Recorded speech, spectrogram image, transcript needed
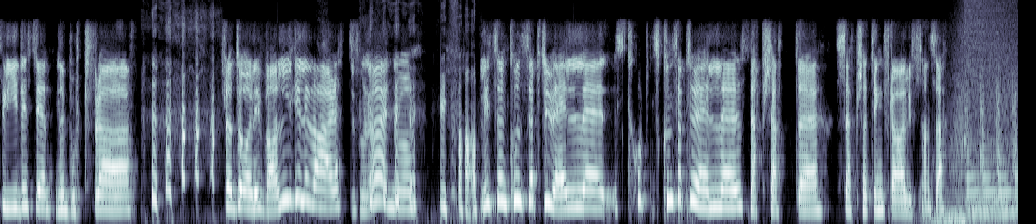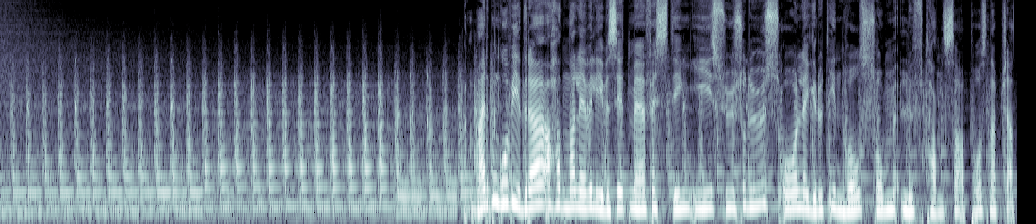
fly disse jentene bort fra, fra dårlig valg, eller hva er dette for noe? Noe Litt sånn konseptuell, eh, konseptuell eh, Snapchat, eh, Snapchatting fra Lufthansa. Verden går videre. Hanna lever livet sitt med festing i sus og dus og legger ut innhold som Lufthansa på Snapchat.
